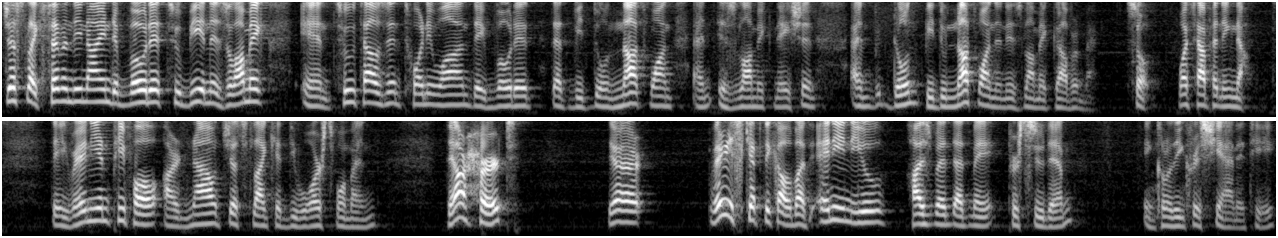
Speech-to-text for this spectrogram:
Just like 79, they voted to be an Islamic, in 2021, they voted that we do not want an Islamic nation and we, don't, we do not want an Islamic government. So, what's happening now? The Iranian people are now just like a divorced woman. They are hurt. They are very skeptical about any new husband that may pursue them, including Christianity.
